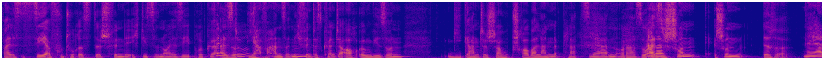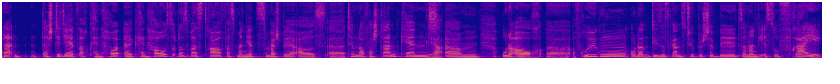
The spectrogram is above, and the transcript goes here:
weil es ist sehr futuristisch, finde ich, diese neue Seebrücke. Findest also du? ja, Wahnsinn. Ich finde, das könnte auch irgendwie so ein gigantischer Hubschrauberlandeplatz werden oder so. Aber- also schon, schon irre. Naja, da, da steht ja jetzt auch kein, äh, kein Haus oder sowas drauf, was man jetzt zum Beispiel aus äh, Timmendorfer Strand kennt Ja. ähm, oder auch äh, auf Rügen oder dieses ganz typische Bild, sondern die ist so frei,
